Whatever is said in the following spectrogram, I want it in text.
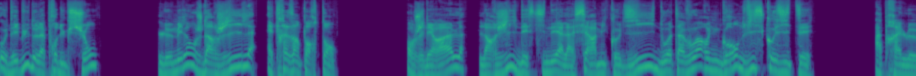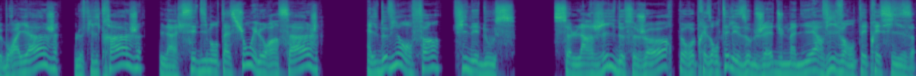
Au début de la production, le mélange d'argile est très important. En général, l'argile destinée à la céramique doit avoir une grande viscosité. Après le broyage, le filtrage, la sédimentation et le rinçage, elle devient enfin fine et douce. Seule l'argile de ce genre peut représenter les objets d'une manière vivante et précise.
